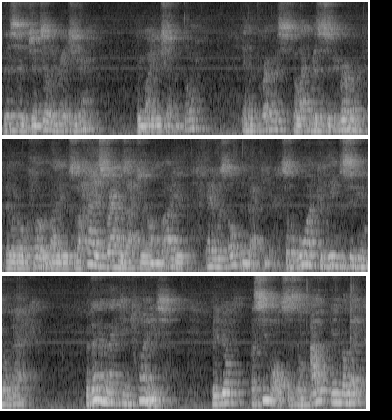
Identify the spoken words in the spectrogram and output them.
This is Gentilly Ridge here. from Bayou Chaponto. And the rivers, the the Mississippi River, they would overflow the bayou. So the highest ground was actually on the bayou, and it was open back here. So the water could leave the city and go back. But then in the 1920s, they built a seawall system out in the lake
